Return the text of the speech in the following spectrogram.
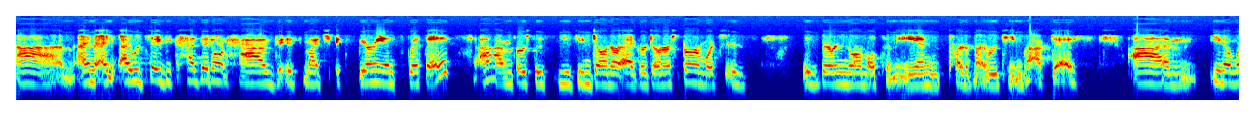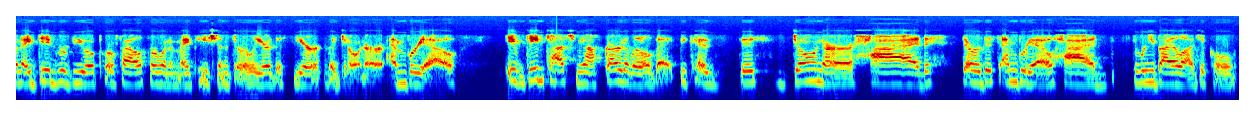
Um, and I, I, would say because I don't have as much experience with it um, versus using donor egg or donor sperm, which is is very normal to me and part of my routine practice. Um, you know, when I did review a profile for one of my patients earlier this year of a donor embryo, it did catch me off guard a little bit because this donor had, or this embryo had three biological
